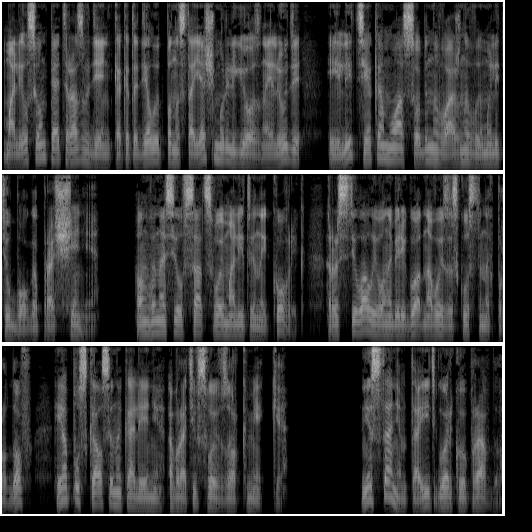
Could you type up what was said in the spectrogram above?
Молился он пять раз в день, как это делают по-настоящему религиозные люди — или те, кому особенно важно вымолить у Бога прощение. Он выносил в сад свой молитвенный коврик, расстилал его на берегу одного из искусственных прудов и опускался на колени, обратив свой взор к Мекке. Не станем таить горькую правду.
